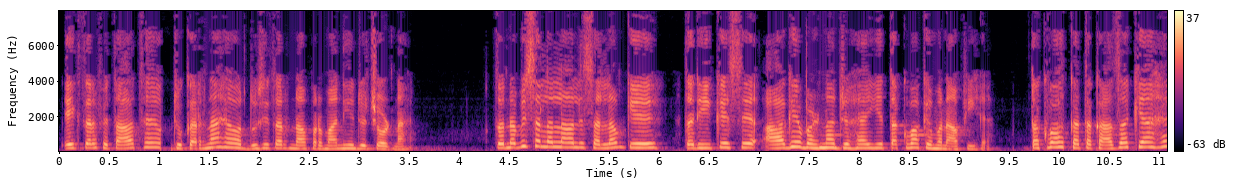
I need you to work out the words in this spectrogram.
ایک طرف اطاعت ہے جو کرنا ہے اور دوسری طرف نافرمانی ہے جو چھوڑنا ہے۔ تو نبی صلی اللہ علیہ وسلم کے طریقے سے آگے بڑھنا جو ہے یہ تکوا کے منافی ہے۔ تکوا کا تقاضا کیا ہے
